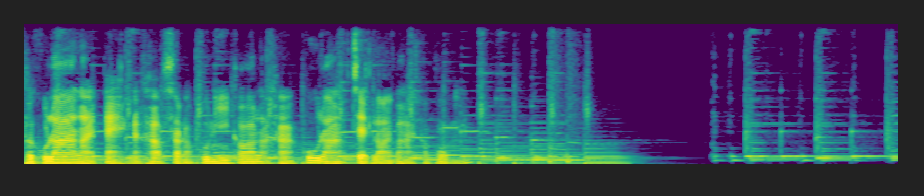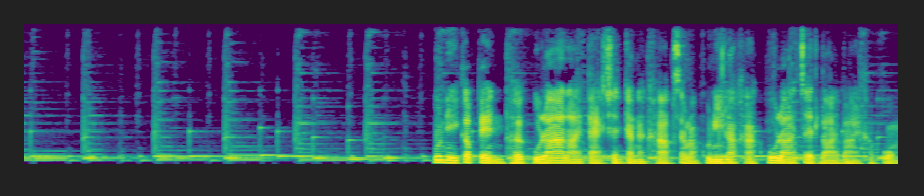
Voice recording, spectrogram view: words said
p e r c u l a ลายแปลกนะครับสำหรับคู่นี้ก็ราคาคู่ละ 700 บาทครับผมคู่นี้ก็เป็น p e r c u l a ลายแปลกเช่นกันนะครับสำหรับคู่นี้ราคาคู่ละ 700 บาทครับผม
